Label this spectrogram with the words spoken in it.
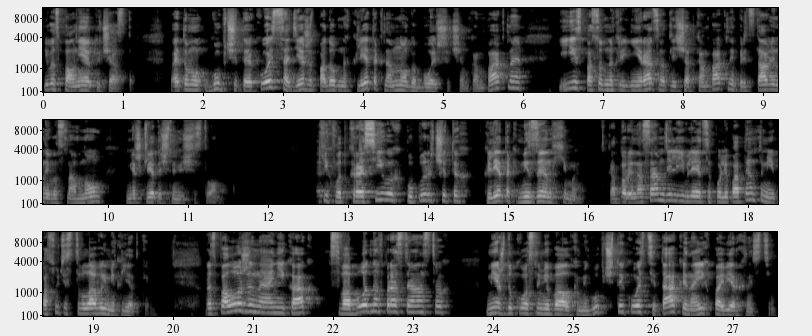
и восполняют участок. Поэтому губчатая кость содержит подобных клеток намного больше, чем компактная, и способна к регенерации, в отличие от компактной, представленной в основном межклеточным веществом. Таких вот красивых пупырчатых клеток мезенхимы, которые на самом деле являются полипатентными и по сути стволовыми клетками. Расположены они как свободно в пространствах между костными балками губчатой кости, так и на их поверхности.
